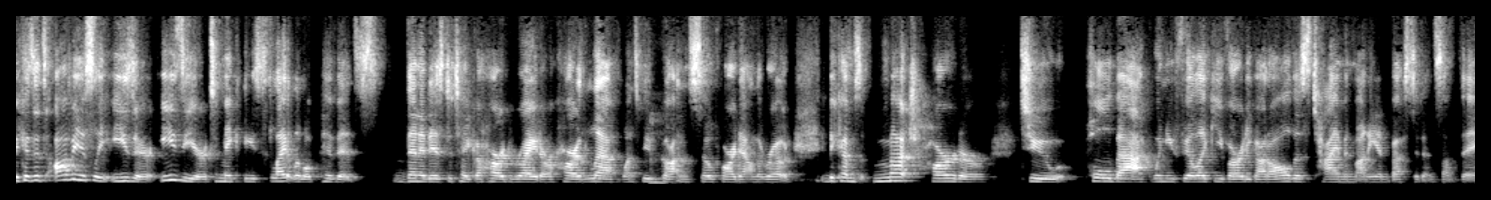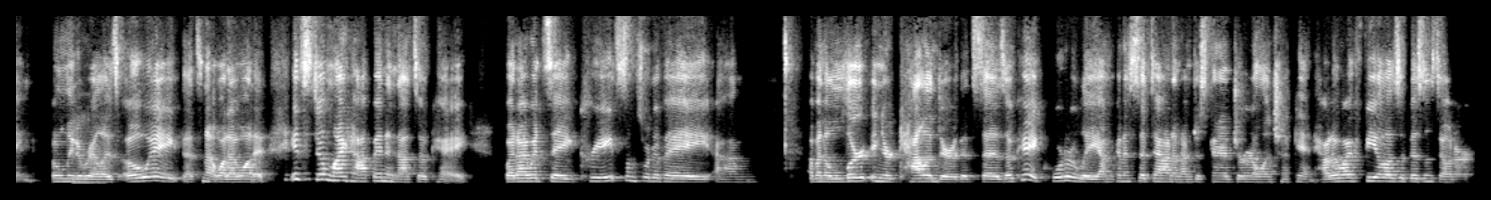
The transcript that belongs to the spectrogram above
because it's obviously easier easier to make these slight little pivots than it is to take a hard right or hard left once we've mm-hmm. gotten so far down the road it becomes much harder to pull back when you feel like you've already got all this time and money invested in something only to mm-hmm. realize oh wait that's not what i wanted it still might happen and that's okay but i would say create some sort of a um, of an alert in your calendar that says, okay, quarterly, I'm going to sit down and I'm just going to journal and check in. How do I feel as a business owner?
